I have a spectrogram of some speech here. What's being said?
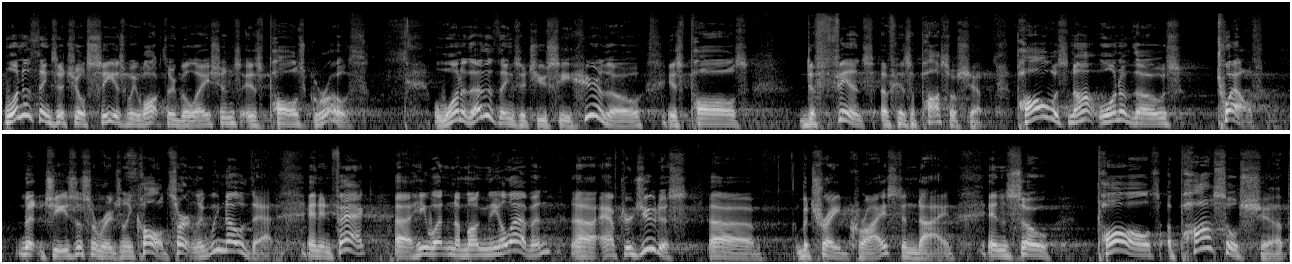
one of the things that you'll see as we walk through Galatians is Paul's growth. One of the other things that you see here, though, is Paul's defense of his apostleship. Paul was not one of those 12 that Jesus originally called. Certainly, we know that. And in fact, uh, he wasn't among the 11 uh, after Judas uh, betrayed Christ and died. And so, Paul's apostleship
